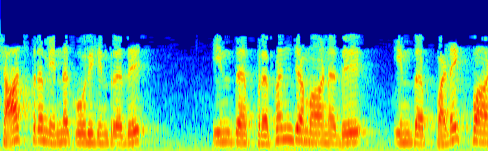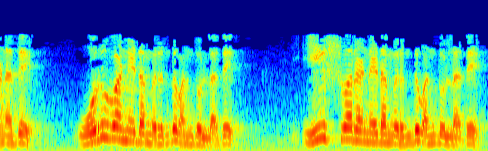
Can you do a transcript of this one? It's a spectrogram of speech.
சாஸ்திரம் என்ன கூறுகின்றது? இந்த பிரபஞ்சமானது இந்த படைப்பானது ஒருவனிடமிருந்து வந்துள்ளது. ஈஸ்வரனிடமிருந்து வந்துள்ளது.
